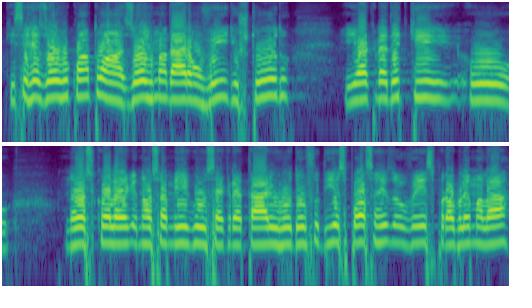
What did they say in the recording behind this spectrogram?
que se resolva o quanto antes. Hoje mandaram vídeos, tudo, e eu acredito que o nosso colega, nosso amigo secretário Rodolfo Dias possa resolver esse problema lá,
